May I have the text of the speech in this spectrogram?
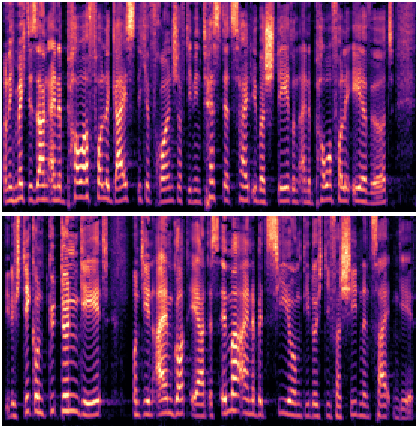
Und ich möchte sagen, eine powervolle geistliche Freundschaft, die den Test der Zeit übersteht und eine powervolle Ehe wird, die durch dick und dünn geht und die in allem Gott ehrt, ist immer eine Beziehung, die durch die verschiedenen Zeiten geht.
